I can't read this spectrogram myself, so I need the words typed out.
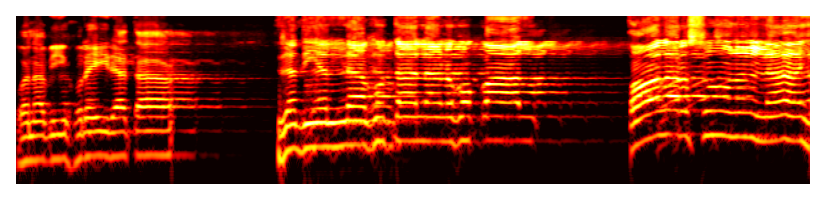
ওনাবি হুরাইরাতা রাদিয়াল্লাহু তাআলা আনহু قال قال رسول الله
